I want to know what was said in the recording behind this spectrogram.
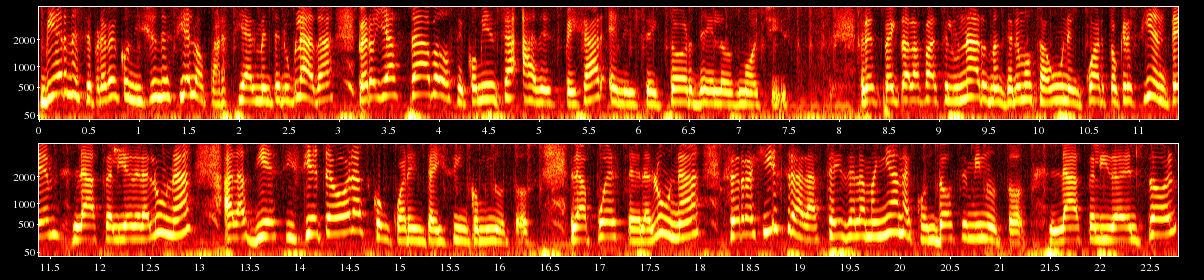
Viernes se prevé condición de cielo parcialmente nublada, pero ya sábado se comienza a despejar en el sector de los mochis. Respecto a la fase lunar, mantenemos aún en cuarto creciente la salida de la luna a las 17 horas con 45 minutos. La puesta de la luna se registra a las 6 de la mañana con 12 minutos. La salida del sol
